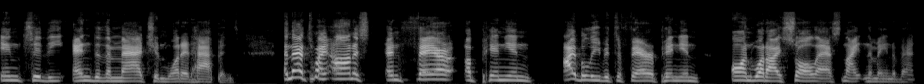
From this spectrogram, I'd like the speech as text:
into the end of the match and what had happened. And that's my honest and fair opinion. I believe it's a fair opinion on what I saw last night in the main event.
